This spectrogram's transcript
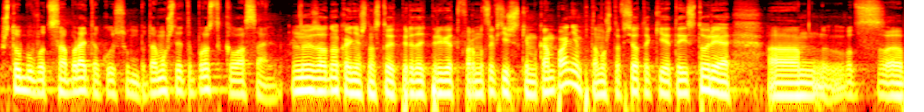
чтобы вот собрать такую сумму, потому что это просто колоссально. Ну и заодно, конечно, стоит передать привет фармацевтическим компаниям, потому что все-таки эта история э, вот с э,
